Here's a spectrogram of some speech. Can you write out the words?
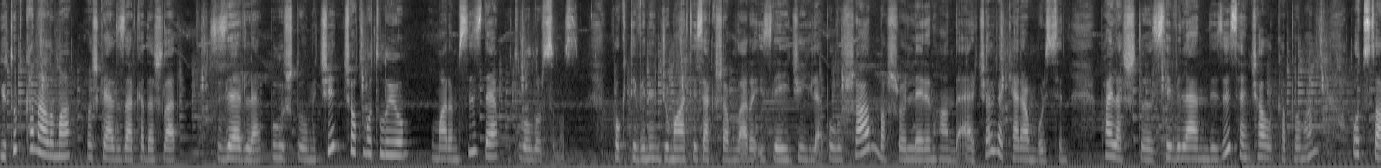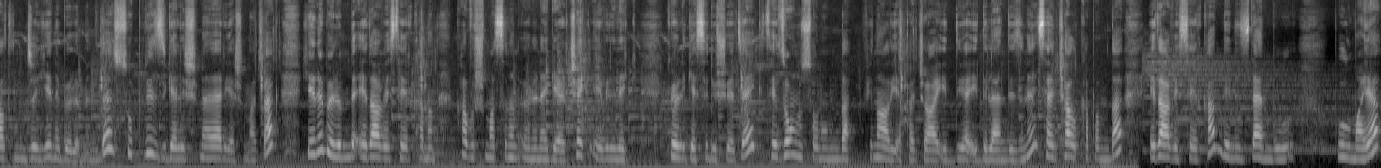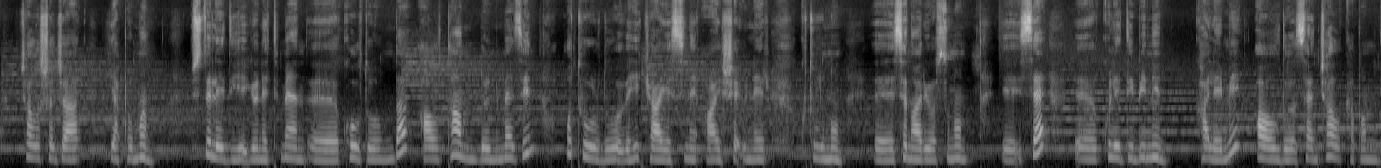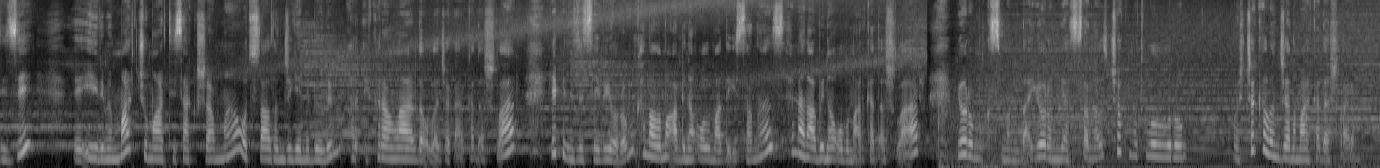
YouTube kanalıma hoş geldiniz arkadaşlar. Sizlerle buluştuğum için çok mutluyum. Umarım siz de mutlu olursunuz. Fok TV'nin cumartesi akşamları izleyiciyle buluşan başrollerin Hande Erçel ve Kerem Bürsin paylaştığı sevilen dizi Sen Çal Kapım'ın 36. yeni bölümünde sürpriz gelişmeler yaşanacak. Yeni bölümde Eda ve Serkan'ın kavuşmasının önüne gerçek evlilik gölgesi düşecek. Sezon sonunda final yapacağı iddia edilen dizinin Sen Çal Kapım'da Eda ve Serkan denizden bul- bulmaya çalışacak yapımın üstelediği yönetmen e, koltuğunda Altan Dönmez'in oturduğu ve hikayesini Ayşe Üner Kutulu'nun e, senaryosunun e, ise e, Kule Dibi'nin kalemi aldığı Sen Çal Kapım dizi e, 20 Mart Cumartesi akşamı 36. yeni bölüm ekranlarda olacak arkadaşlar. Hepinizi seviyorum. Kanalıma abone olmadıysanız hemen abone olun arkadaşlar. Yorum kısmında yorum yazsanız çok mutlu olurum. Hoşça kalın canım arkadaşlarım.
